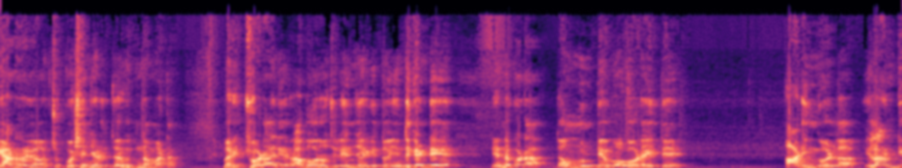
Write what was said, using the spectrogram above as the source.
క్యాడర్ కావచ్చు క్వశ్చన్ చేయడం జరుగుతుందన్నమాట. మరి చూడాలి రాబో రోజులు ఏం జరిగిద్దో. ఎందుకంటే నిన్న కూడా దమ్ముంటే మగోడైతే ఆడింగోళ్ళ ఇలాంటి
